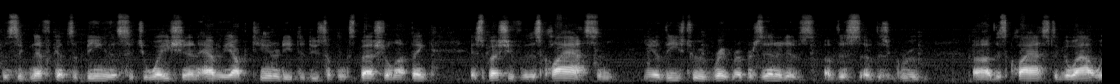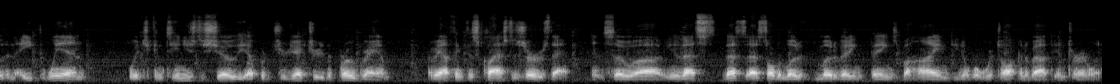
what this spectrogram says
the significance of being in this situation and having the opportunity to do something special. And I think, especially for this class, and you know, these two are great representatives of this of this group. Uh, this class to go out with an eighth win, which continues to show the upward trajectory of the program. I mean, I think this class deserves that. And so, uh, you know, that's, that's, that's all the motiv- motivating things behind, you know, what we're talking about internally.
